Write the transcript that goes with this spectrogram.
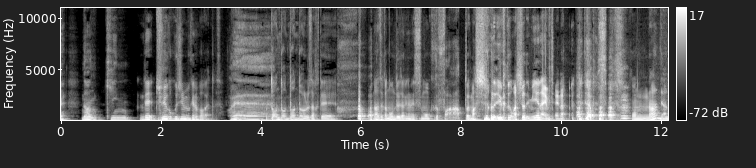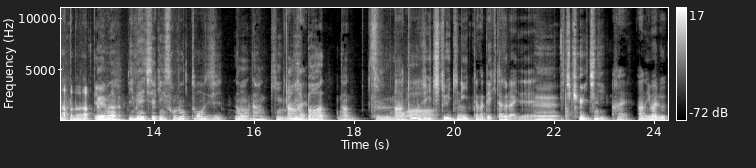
え、南京、で、中国人向けのバーをやったんですよ。へえ。どんどんどんどんうるさくて、なぜか飲んでるだけなのにスモークがファーっと真っ白で、床が真っ白で見えないみたいな。もうなんでああなったんだろうなっていう。えでもなんか、イメージ的にその当時の南京にバーなんでつうのは。あ当時1912っていうのができたぐらいで、えー、1912。はい。あの、いわゆる、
